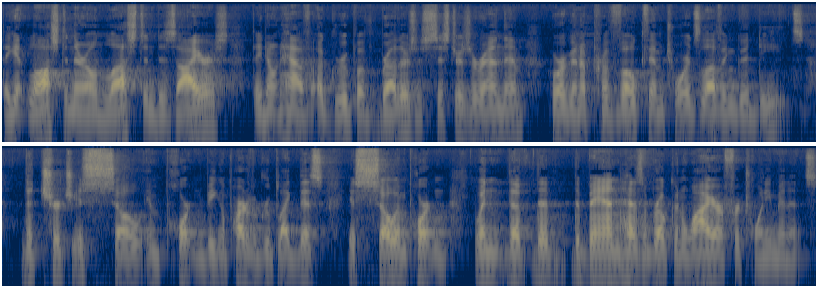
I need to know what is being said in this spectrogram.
they get lost in their own lust and desires. They don't have a group of brothers or sisters around them who are going to provoke them towards love and good deeds. The church is so important. Being a part of a group like this is so important. When the, the, the band has a broken wire for 20 minutes,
